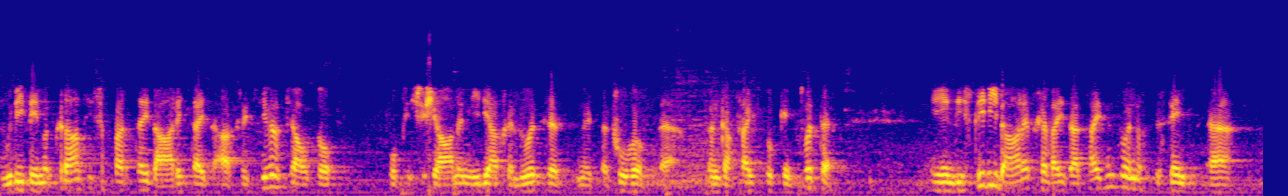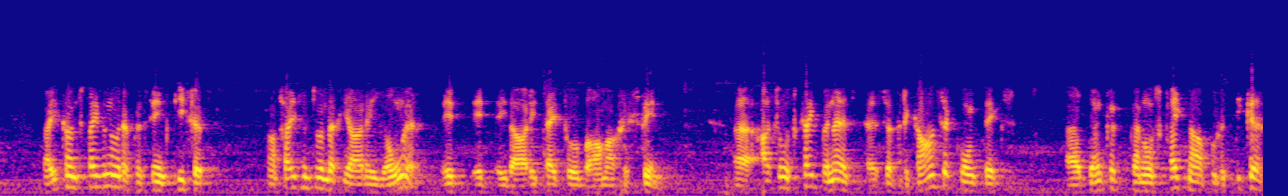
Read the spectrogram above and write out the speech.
hoe die demokratiese party daardie tyd aggressiewe veld op op die sosiale media geloods het met byvoorbeeld uh, aan Facebook en Twitter. En die studie daar het gewys dat 25% uh bykans 95% kiesers van 25 jaar en jonger het het, het daardie tyd vir Obama gestem. Uh as ons kyk binne 'n Suid-Afrikaanse konteks, uh dink ek kan ons kyk na 'n politieke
